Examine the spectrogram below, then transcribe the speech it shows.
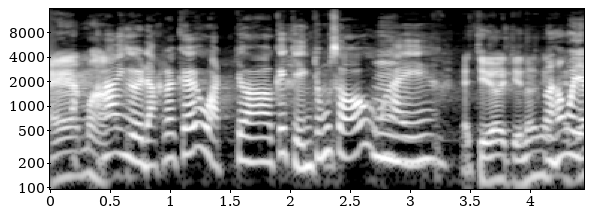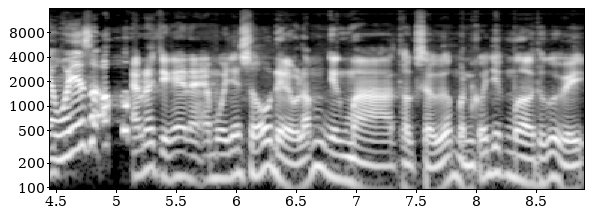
Em à hai người đặt ra kế hoạch cho cái chuyện trúng số Ừ. cũng hay chị ơi chị nói nghe mà không bao giờ mua vé số. Em nói chị nghe nè em mua vé số đều lắm nhưng mà thật sự mình có giấc mơ thưa quý vị.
